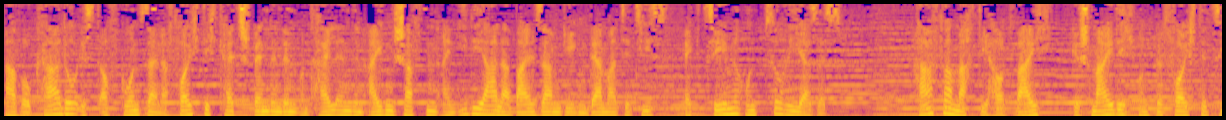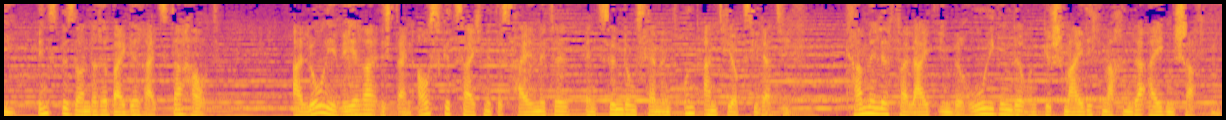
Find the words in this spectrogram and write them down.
Avocado ist aufgrund seiner feuchtigkeitsspendenden und heilenden Eigenschaften ein idealer Balsam gegen Dermatitis, Ekzeme und Psoriasis. Hafer macht die Haut weich, geschmeidig und befeuchtet sie, insbesondere bei gereizter Haut. Aloe Vera ist ein ausgezeichnetes Heilmittel, entzündungshemmend und antioxidativ. Kamille verleiht ihm beruhigende und geschmeidig machende Eigenschaften.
